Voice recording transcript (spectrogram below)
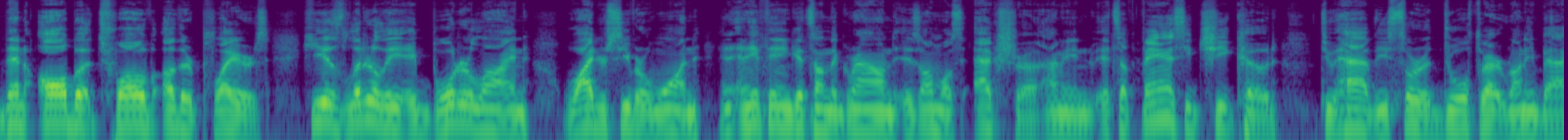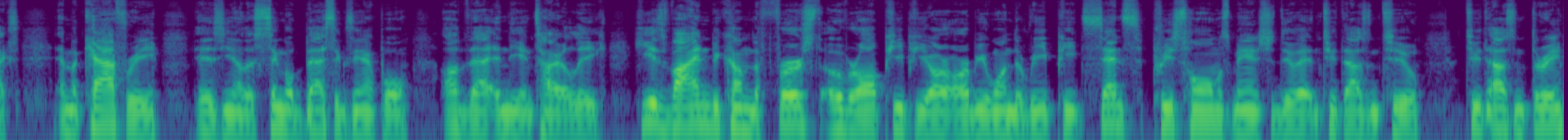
than all but 12 other players. He is literally a borderline wide receiver one, and anything he gets on the ground is almost extra. I mean, it's a fantasy cheat code to have these sort of dual threat running backs. And McCaffrey is, you know, the single best example of that in the entire league. He is vying to become the first overall PPR RB1 to repeat since Priest Holmes managed to do it in 2002 2003.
